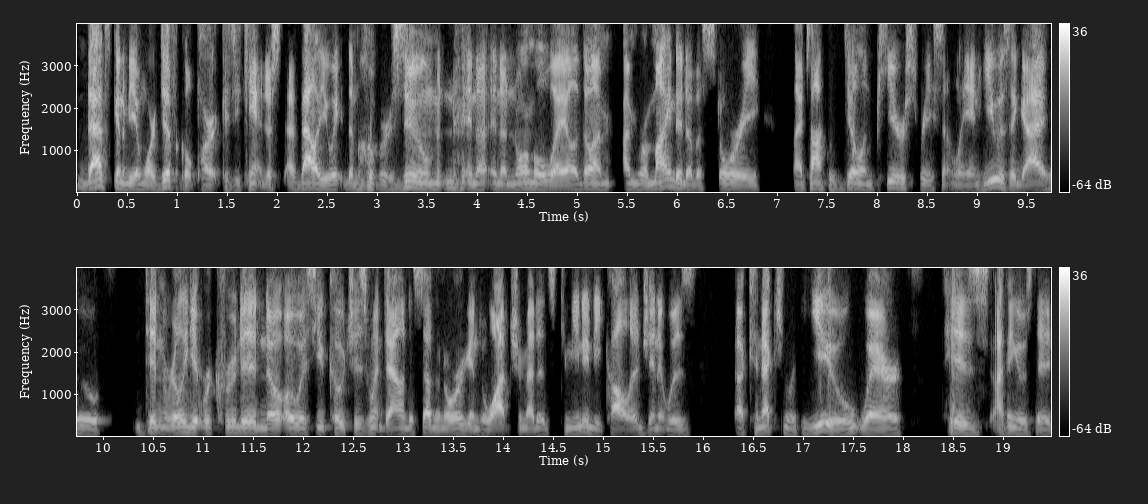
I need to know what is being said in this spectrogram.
that's going to be a more difficult part because you can't just evaluate them over Zoom in a, in a normal way. Although I'm, I'm reminded of a story. I talked with Dylan Pearce recently, and he was a guy who didn't really get recruited. No OSU coaches went down to Southern Oregon to watch him at his community college. And it was a connection with you where his, I think it was the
